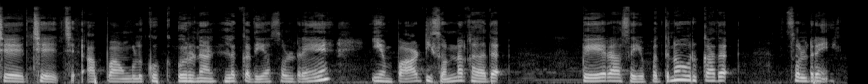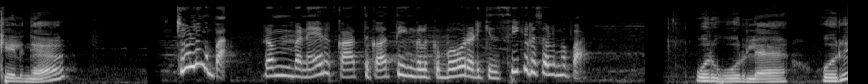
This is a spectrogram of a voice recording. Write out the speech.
சரி சரி சரி அப்பா உங்களுக்கு ஒரு நல்ல கதையாக சொல்கிறேன் என் பாட்டி சொன்ன கதை. பேராசையை பற்றின ஒரு கதை சொல்கிறேன் கேளுங்க. ரொம்ப நேரம் காத்து காத்து எங்களுக்கு போர் அடிக்குது. சீக்கிரம் சொல்லுங்கப்பா. ஒரு ஊரில் ஒரு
